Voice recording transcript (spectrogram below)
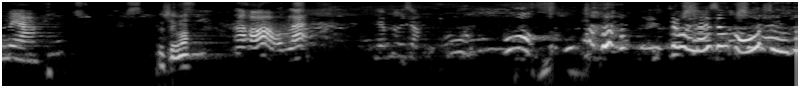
真的呀。那行吗？那好，我们来，先碰一下。哦哦，这位男生好主动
